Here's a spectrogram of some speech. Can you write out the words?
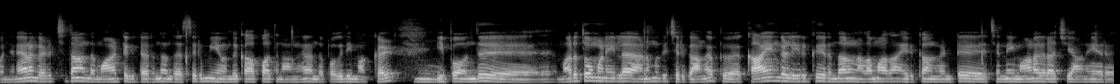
கொஞ்ச நேரம் கழிச்சு தான் அந்த மாட்டுக்கிட்ட இருந்து அந்த சிறுமியை வந்து காப்பாத்துனாங்க அந்த பகுதி மக்கள். இப்போ வந்து மருத்துவமனையில் அனுமதிச்சிருக்காங்க. இப்போ காயங்கள் இருக்கு இருந்தாலும் நலமாக தான் இருக்காங்கன்ட்டு சென்னை மாநகராட்சி ஆணையர்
